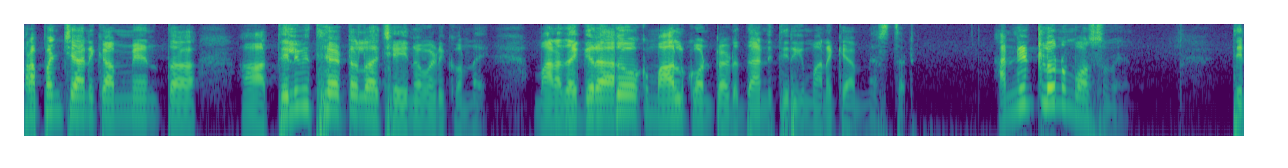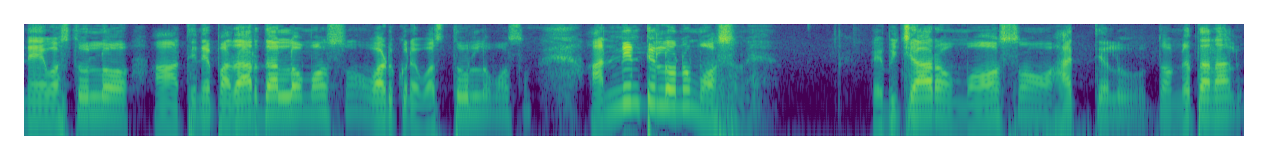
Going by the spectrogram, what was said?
ప్రపంచానికి అమ్మేంత ఆ, తెలివితేటలు ఆ వాడికి ఉన్నాయి. మన దగ్గర ఏదో ఒక మాల్ కొంటాడు దాన్ని తిరిగి మనకే అమ్మేస్తాడు. అన్నింటిలోనూ మోసమే. తినే వస్తువుల్లో తినే పదార్థాల్లో మోసం వాడుకునే వస్తువుల్లో మోసం అన్నింటిలోనూ మోసమే. వ్యభిచారం మోసం హత్యలు దొంగతనాలు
